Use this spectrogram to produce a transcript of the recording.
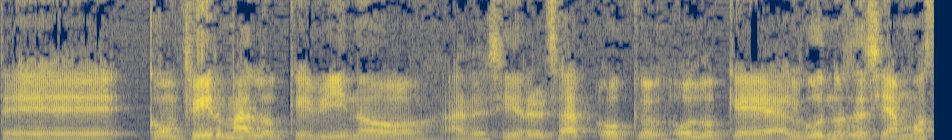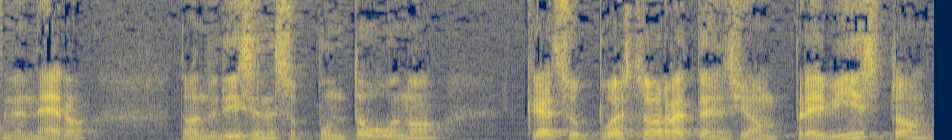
te confirma lo que vino a decir el SAT o, o lo que algunos decíamos en enero, donde dicen en su punto uno que el supuesto de retención previsto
